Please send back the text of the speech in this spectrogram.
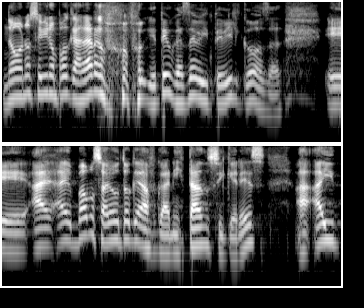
No, no se vieron podcast largo porque tengo que hacer 20.000 cosas. Eh, hay- vamos a hablar un toque de Afganistán, si querés. Hay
